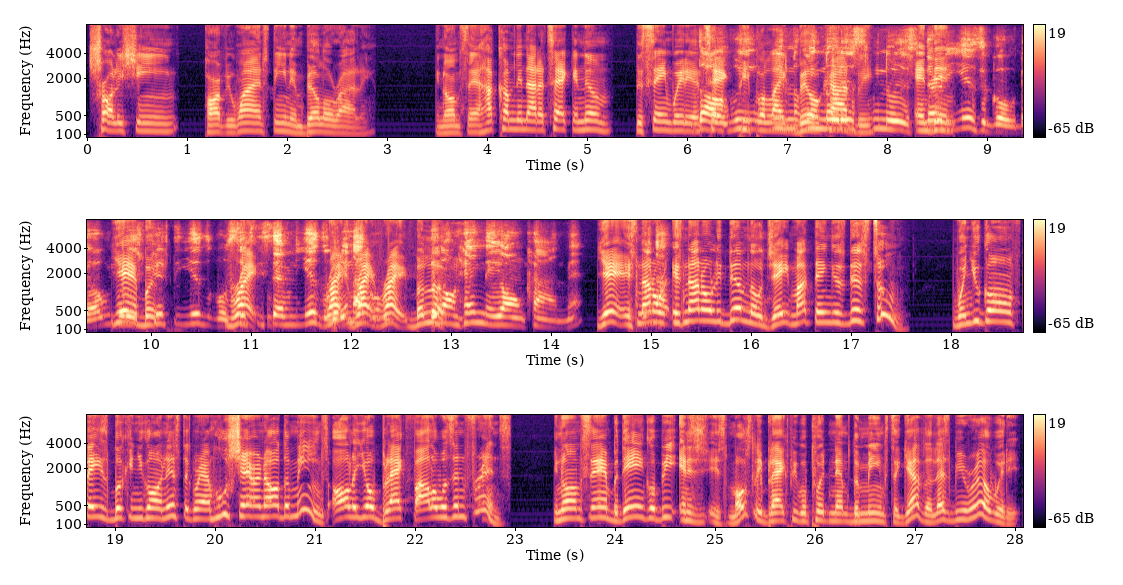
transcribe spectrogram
Charlie Sheen, Harvey Weinstein, and Bill O'Reilly. You know what I'm saying? How come they're not attacking them the same way they Dog, attack we- people we like know- Bill we Cosby? This, we knew this and 30 then years ago, though. We Yeah, but- 50 years ago, right. 60, 70 years ago. Right, right, gonna- right. But look, they don't hang their own kind, man. Yeah, it's not on, not- it's not only them though, Jay. My thing is this too. When you go on Facebook and you go on Instagram, who's sharing all the memes? All of your black followers and friends. You know what I'm saying? But they ain't gonna be, and it's, it's mostly black people putting them the memes together. Let's be real with it.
